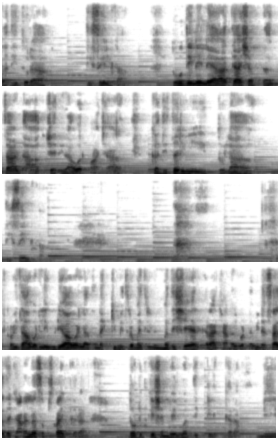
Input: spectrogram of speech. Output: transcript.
कधी तुला दिसेल का? तू दिलेल्या त्या शब्दांचा डाग शरीरावर माझ्या. कधीतरी तुला दिसेल का? कविता आवडली व्हिडिओ आवडला तर नक्की मित्रमैत्रिणींमध्ये शेअर करा. चॅनलवर नवीन असाल तर चॅनलला सबस्क्राईब करा. नोटिफिकेशन बेलवरती क्लिक करा. मी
